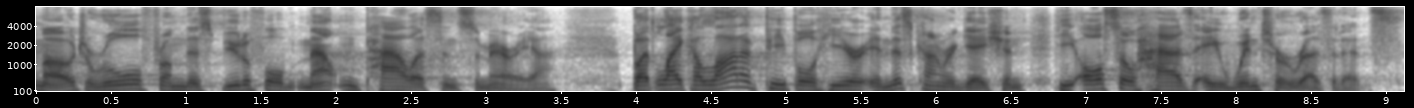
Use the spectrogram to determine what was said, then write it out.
MO to rule from this beautiful mountain palace in Samaria. But like a lot of people here in this congregation, he also has a winter residence.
